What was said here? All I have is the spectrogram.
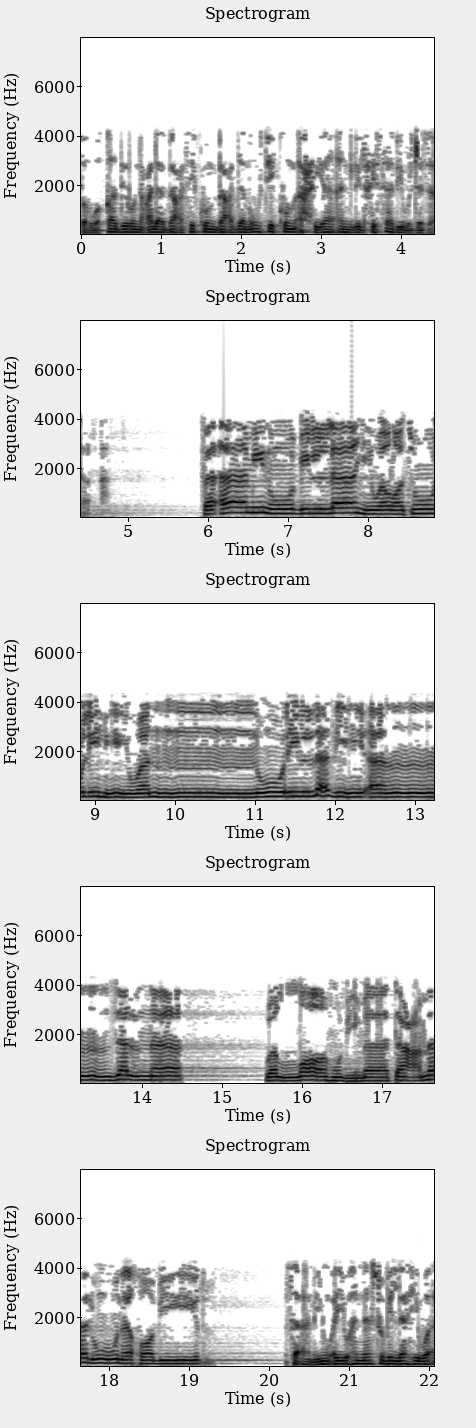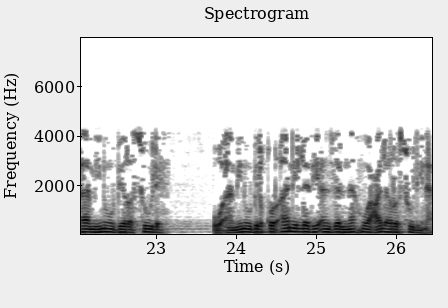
فهو قادر على بعثكم بعد موتكم أحياء للحساب والجزاء. فآمنوا بالله ورسوله والنور الذي أنزلنا والله بما تعملون خبير. فآمنوا أيها الناس بالله وآمنوا برسوله وآمنوا بالقرآن الذي أنزلناه على رسولنا.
